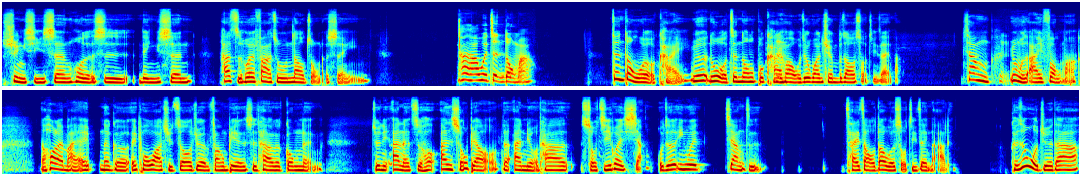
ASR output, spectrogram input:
讯息声或者是铃声，它只会发出闹钟的声音。那它会震动吗？震动我有开，因为如果我震动都不开的话，我就完全不知道我手机在哪。像因为我是 iPhone 嘛，然后后来买 A 那个 Apple Watch 之后就很方便，是它有个功能，就你按了之后按手表的按钮，它手机会响。我就因为这样子才找到我的手机在哪里。可是我觉得啊，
